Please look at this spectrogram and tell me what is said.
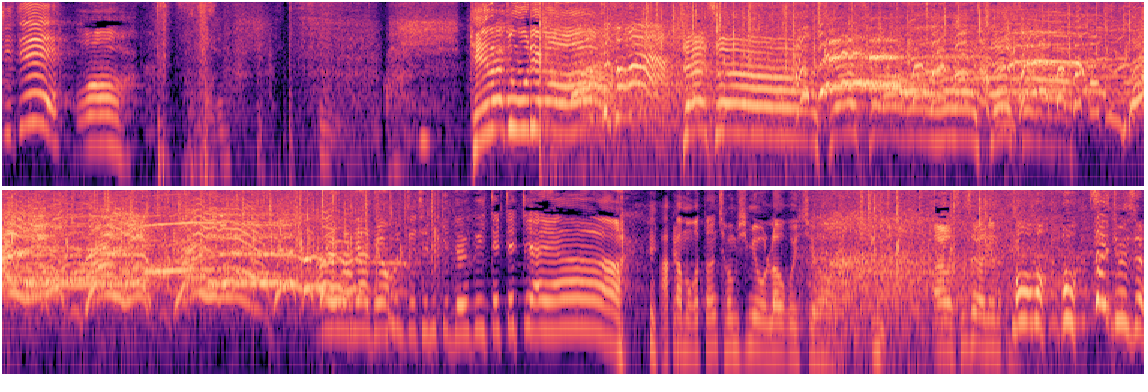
하시지? 와. 개나 좀 우려! 재성아! 재성! 재성! 재성! 아유, 야, 내가 혼자 재밌게 놀고 있었잖아요. 아까 먹었던 점심이 올라오고 있죠. 아유, 선생님 안녕하세요. 어머, 어머, 어머, 사인 좀 해주세요.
